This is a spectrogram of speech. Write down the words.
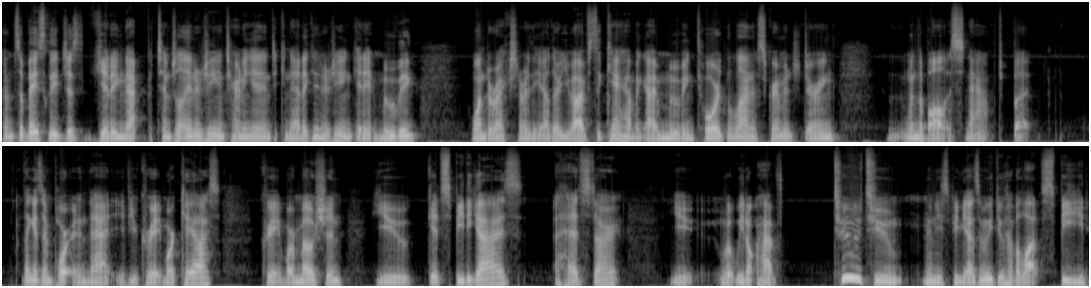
um, so basically, just getting that potential energy and turning it into kinetic energy and get it moving one direction or the other. You obviously can't have a guy moving toward the line of scrimmage during when the ball is snapped, but I think it's important that if you create more chaos, create more motion, you get speedy guys a head start. You what we don't have too too many speed guys, and we do have a lot of speed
